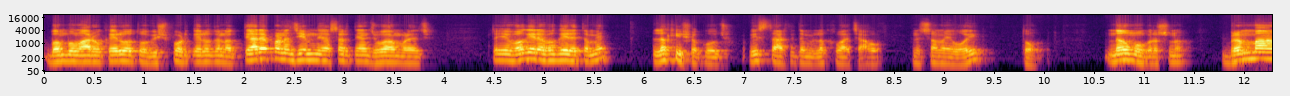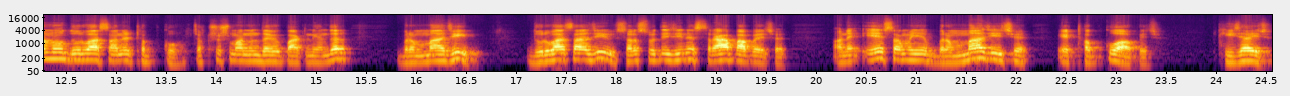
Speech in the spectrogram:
બોમ્બમારો કર્યો હતો, વિસ્ફોટ કર્યો હતો અને અત્યારે પણ જે એમની અસર ત્યાં જોવા મળે છે. તો એ વગેરે વગેરે તમે લખી શકો છો. વિસ્તારથી તમે લખવા ચાહો અને સમય હોય તો. નવમો પ્રશ્ન, બ્રહ્માનો દુર્વાસાને ઠપકો. ચક્ષુષ્માનંદ પાઠની અંદર બ્રહ્માજી, દુર્વાસાજી સરસ્વતીજીને શ્રાપ આપે છે અને એ સમયે બ્રહ્માજી છે એ ઠપકો આપે છે. ખીજાય છે.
